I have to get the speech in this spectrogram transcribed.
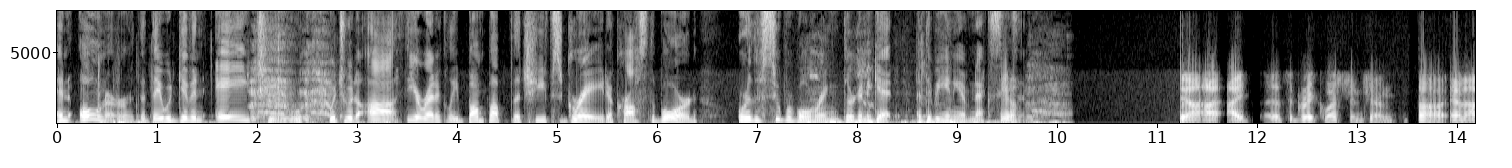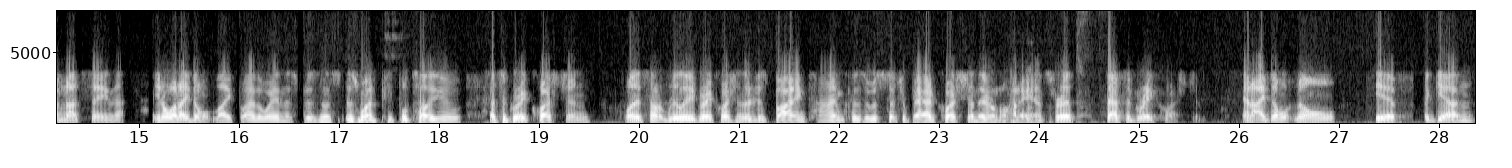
an owner that they would give an A to, which would uh, theoretically bump up the Chiefs' grade across the board, or the Super Bowl ring they're going to get at the beginning of next Yeah. season? Yeah, I, I that's a great question, Jen. Uh, and I'm not saying that. You know what I don't like, by the way, in this business is when people tell you that's a great question. When it's not really a great question, they're just buying time because it was such a bad question. They don't know how to answer it. That's a great question. And I don't know if, again,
